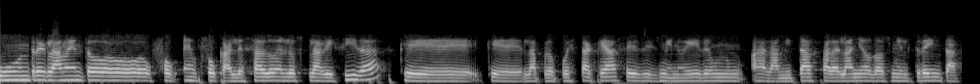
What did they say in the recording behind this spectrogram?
un reglamento enfocalizado en los plaguicidas, que, la propuesta que hace es disminuir a la mitad para el año 2030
